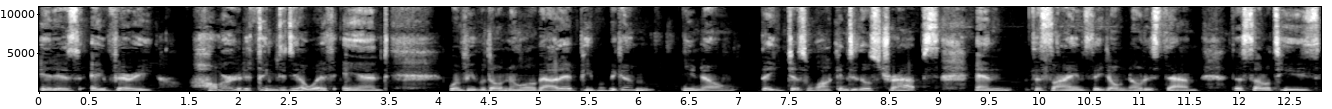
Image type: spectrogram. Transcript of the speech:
it is a very hard thing to deal with. And when people don't know about it, people become, you know, they just walk into those traps and the signs they don't notice them the subtleties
